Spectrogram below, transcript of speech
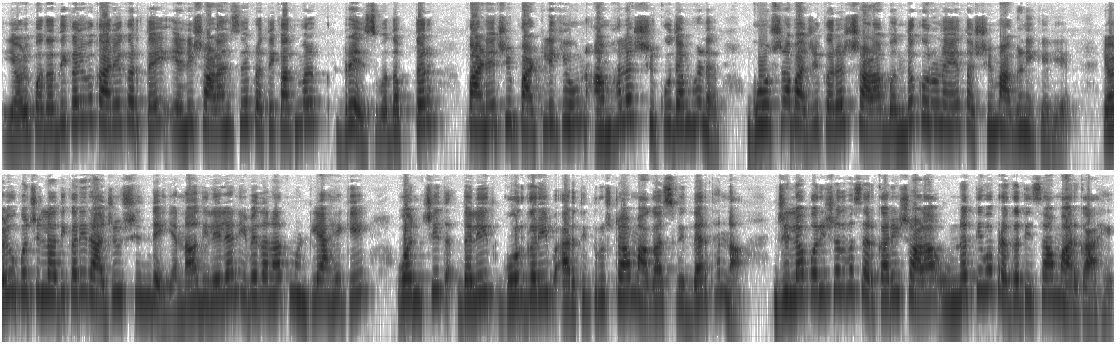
यावेळी पदाधिकारी व कार्यकर्ते यांनी शाळांचे प्रतिकात्मक ड्रेस व दप्तर पाण्याची बाटली घेऊन आम्हाला शिकू द्या म्हणत घोषणाबाजी करत शाळा बंद करू नयेत अशी मागणी केली आहे. यावेळी उपजिल्हाधिकारी राजीव शिंदे यांना दिलेल्या निवेदनात म्हटले आहे की वंचित दलित गोरगरीब आर्थिकदृष्ट्या मागास विद्यार्थ्यांना जिल्हा परिषद व सरकारी शाळा उन्नती व प्रगतीचा मार्ग आहेत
